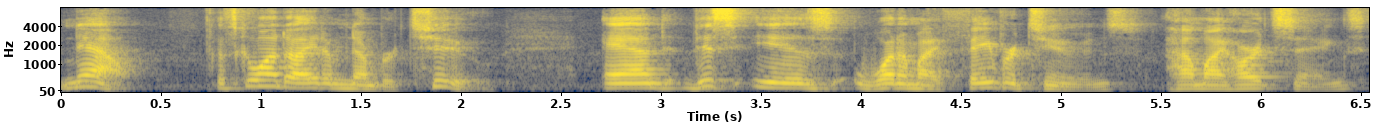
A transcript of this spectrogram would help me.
Now, let's go on to item number 2. And this is one of my favorite tunes, How My Heart Sings.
